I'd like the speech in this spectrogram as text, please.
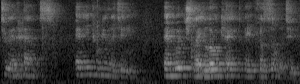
to enhance any community in which they locate a facility.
